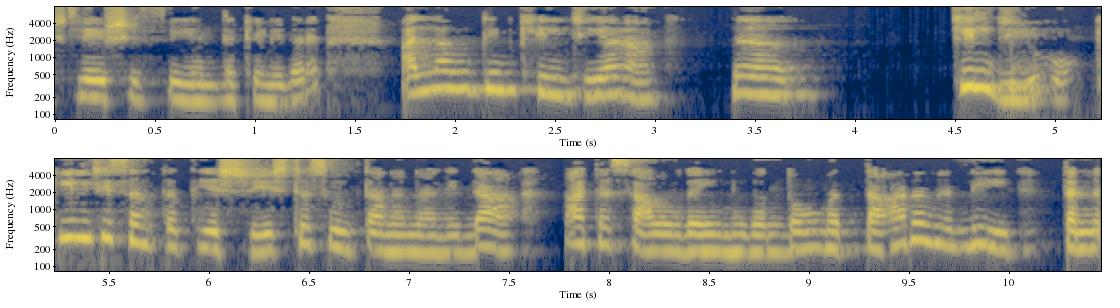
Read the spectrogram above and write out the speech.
ವಿಶ್ಲೇಷಿಸಿ ಅಂತ ಕೇಳಿದರೆ ಅಲ್ಲಾವುದ್ದೀನ್ ಖಿಲ್ಜಿಯ ಖಿಲ್ಜಿಯು ಖಿಲ್ಜಿ ಸಂತತಿಯ ಶ್ರೇಷ್ಠ ಸುಲ್ತಾನನಾಗಿದ್ದ ಆತ ಸಾವಿರದ ಇನ್ನೂರ ತೊಂಬತ್ತಾರರಲ್ಲಿ ತನ್ನ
